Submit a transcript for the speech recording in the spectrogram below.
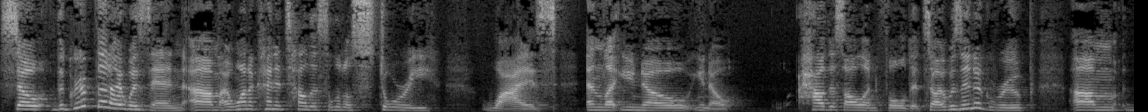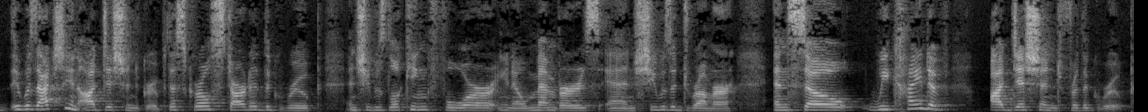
So, the group that I was in, um, I want to kind of tell this a little story wise and let you know, you know, how this all unfolded. So, I was in a group um, it was actually an audition group. This girl started the group and she was looking for, you know, members and she was a drummer. And so we kind of auditioned for the group.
